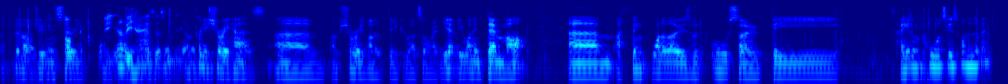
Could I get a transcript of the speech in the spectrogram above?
I feel like Julian Suri. Wait, no, he has, hasn't he? I'm pretty sure he has. Um, I'm sure he's won a DP World Tour event. Yep, he won in Denmark. Um, I think one of those would also be has Hayden Porteous won an event.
